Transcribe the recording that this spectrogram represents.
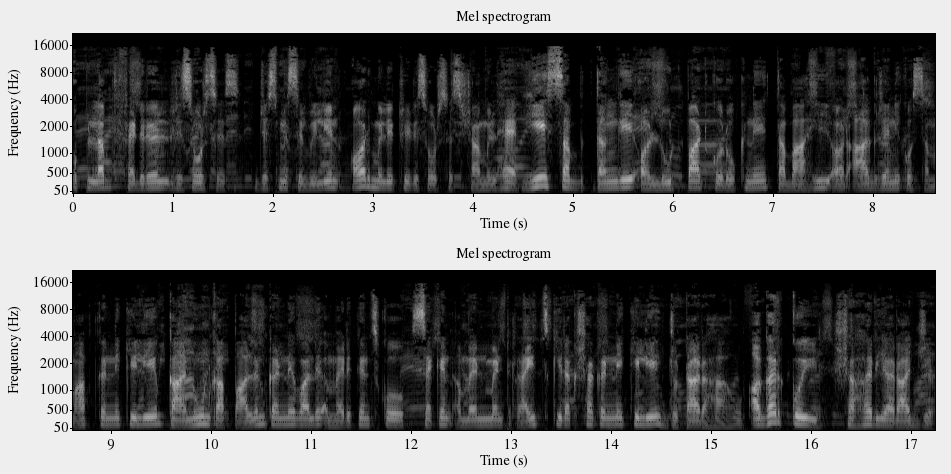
उपलब्ध फेडरल रिसोर्सेज जिसमें सिविलियन और मिलिट्री रिसोर्सेज शामिल है। ये सब दंगे और लूटपाट को रोकने, तबाही और आगजनी को समाप्त करने के लिए, कानून का पालन करने वाले अमेरिकन को सेकेंड अमेंडमेंट राइट्स की रक्षा करने के लिए जुटा रहा हूँ। अगर कोई शहर या राज्य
